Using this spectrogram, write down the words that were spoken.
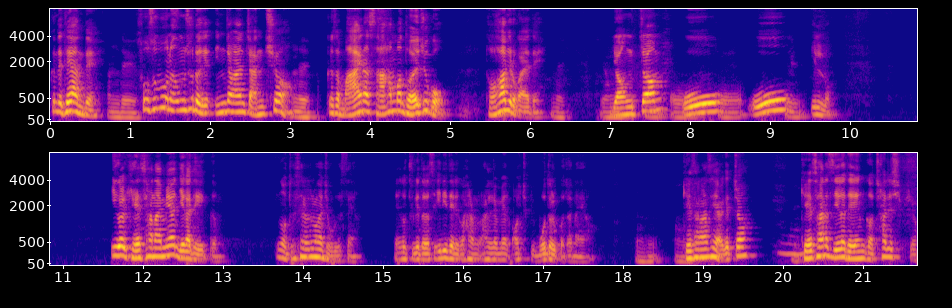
근데 돼 안 돼? 안 돼요. 소수분은 음수로 인정하지 않죠? 네. 그래서 마이너스 4 한 번 더 해주고 더하기로 가야 돼. 네. 0.551로. 이걸 계산하면 얘가 되게끔. 이거 어떻게 설명할지 모르겠어요. 이거 두 개 더해서 1이 되는 거 하- 하려면 어차피 못 올 거잖아요. 음, 어, 계산하세요. 알겠죠? 네. 계산해서 얘가 되는 거 찾으십시오.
